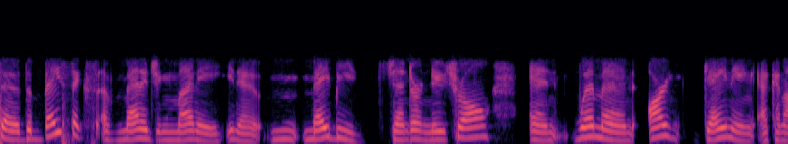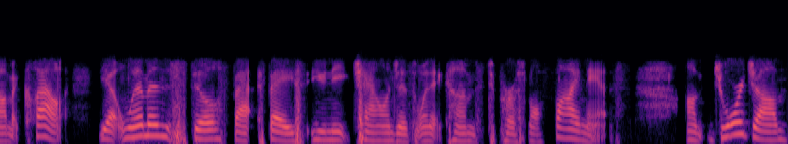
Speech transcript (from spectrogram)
So, the basics of managing money, you know, may be gender neutral, and women are gaining economic clout, yet women still fa- face unique challenges when it comes to personal finance. Um, Georgia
